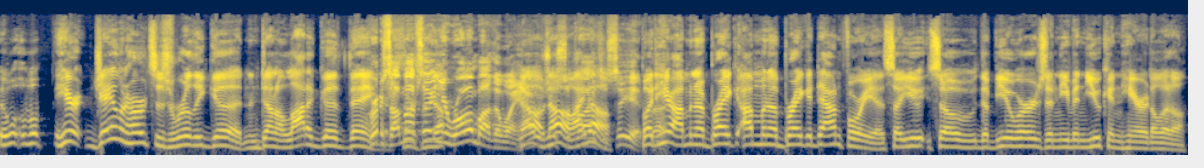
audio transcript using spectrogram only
well, here Jalen Hurts is really good and done a lot of good things. Chris, I'm not saying no, you're wrong, by the way. No, I no, I know. It, but right. here, I'm gonna break. I'm gonna break it down for you, so you, so the viewers and even you can hear it a little.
